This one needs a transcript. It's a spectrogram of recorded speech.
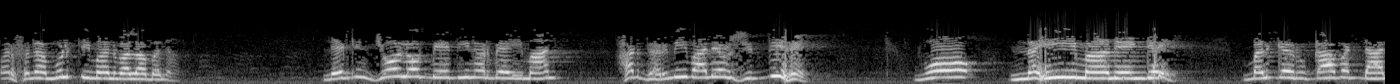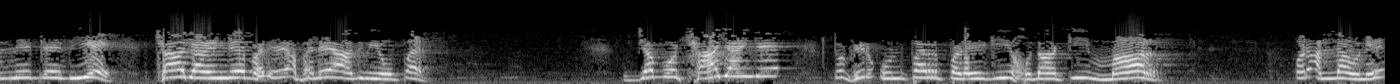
اور فلاں ملک ایمان والا بنا۔ لیکن جو لوگ بے دین اور بے ایمان، ہر دھرمی والے اور ضدی ہیں، وہ نہیں مانیں گے، بلکہ رکاوٹ ڈالنے کے لیے چھا جائیں گے بھلے بھلے آدمیوں پر۔ جب وہ چھا جائیں گے تو پھر ان پر پڑے گی خدا کی مار۔ اور اللہ انہیں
